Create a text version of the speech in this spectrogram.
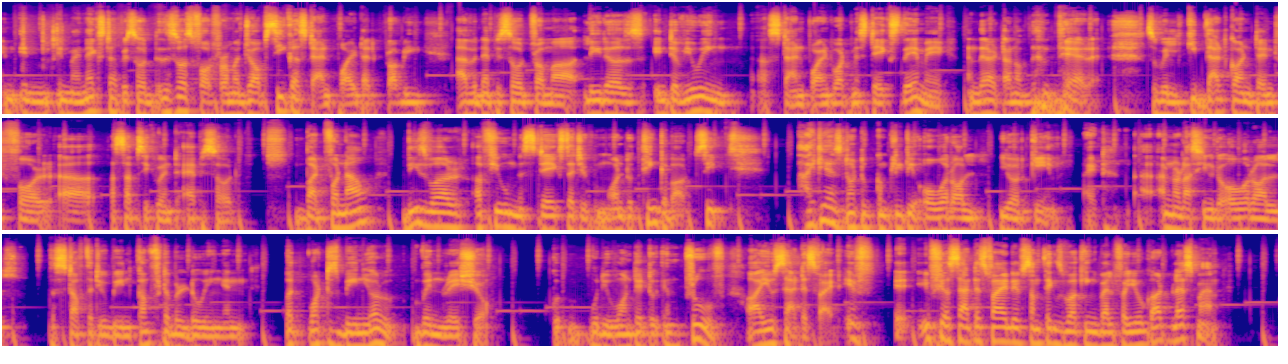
in, in, in my next episode, this was for from a job seeker standpoint. I'd probably have an episode from a leaders interviewing uh, standpoint, what mistakes they make, and there are a ton of them there. So we'll keep that content for uh, a subsequent episode. But for now, these were a few mistakes that you want to think about. See, idea is not to completely overhaul your game, right? I'm not asking you to overhaul the stuff that you've been comfortable doing and but what has been your win ratio? Would you want it to improve? Are you satisfied? If if you're satisfied if something's working well for you god bless man.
